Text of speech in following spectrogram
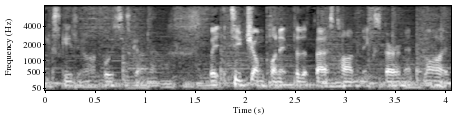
excuse me, my voice is going out. But to jump on it for the first time and experiment live.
